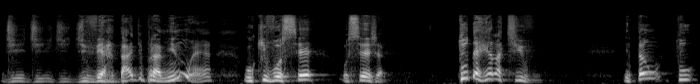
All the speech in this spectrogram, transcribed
de, de, de, de verdade, para mim não é. O que você, ou seja, tudo é relativo. Então, tu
